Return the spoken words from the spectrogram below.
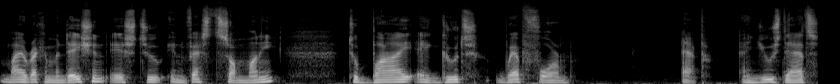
my recommendation is to invest some money to buy a good web form app and use that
